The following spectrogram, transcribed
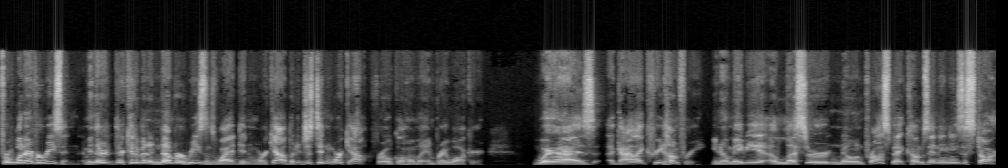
For whatever reason. I mean, there there could have been a number of reasons why it didn't work out, but it just didn't work out for Oklahoma and Brey Walker. Whereas a guy like Creed Humphrey, you know, maybe a lesser known prospect comes in and he's a star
